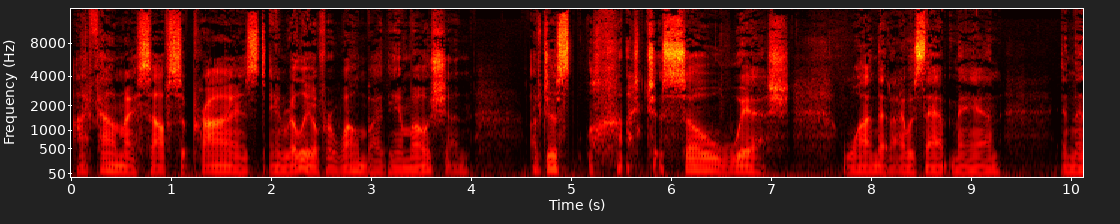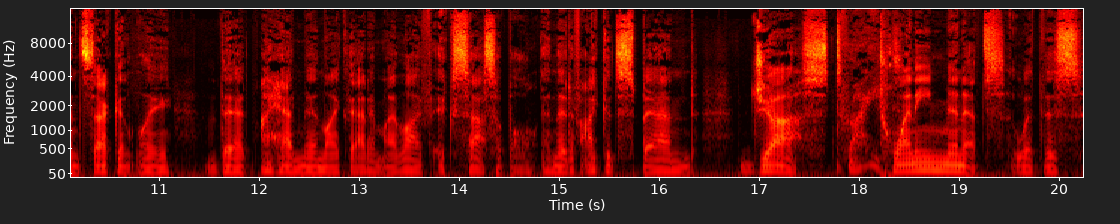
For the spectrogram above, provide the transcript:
I found myself surprised and really overwhelmed by the emotion of just, I just so wish, one, that I was that man, and then secondly, that I had men like that in my life accessible, and that if I could spend just right. 20 minutes with this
